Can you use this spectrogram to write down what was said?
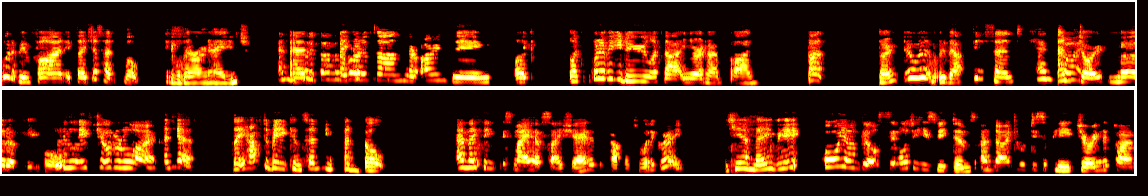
would have been fine if they just had, well, people their own age. and they and could have done They their could own. have done their own thing, like, like whatever you do like that in your own home, fine. But don't do it without consent and, and don't, don't murder people. and leave children alone. And yes, they have to be consenting adults. And they think this may have satiated the couple to a degree. Yeah, maybe. Four young girls similar to his victims are known to have disappeared during the time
